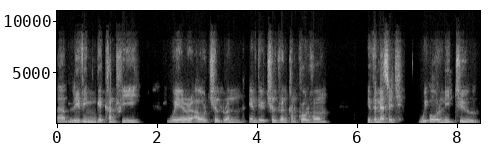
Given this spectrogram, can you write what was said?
uh, living a country where our children and their children can call home is the message we all need to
